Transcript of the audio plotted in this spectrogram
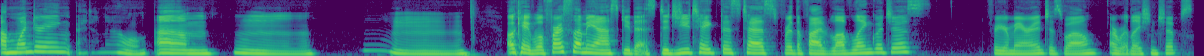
I'm wondering, I don't know. Um, hmm. Hmm. Okay, well, first let me ask you this. Did you take this test for the five love languages for your marriage as well, or relationships?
